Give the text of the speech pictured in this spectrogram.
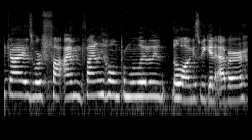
right, guys, we're fi I'm finally home from literally the longest weekend ever.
